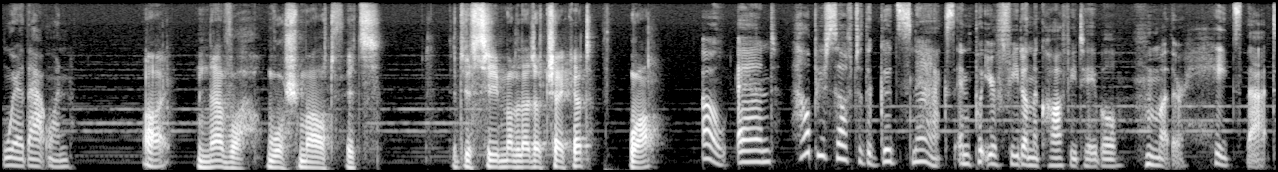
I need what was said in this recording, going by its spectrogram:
wear that one. I never wash my outfits. Did you see my leather jacket? What? Oh, and help yourself to the good snacks and put your feet on the coffee table. Mother hates that.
